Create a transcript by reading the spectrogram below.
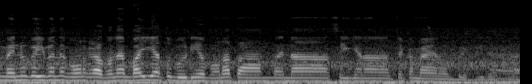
ਮੈਨੂੰ ਕਈ ਬੰਦੇ ਫੋਨ ਕਰ ਦਿੰਦੇ ਆ ਬਾਈ ਆ ਤੂੰ ਵੀਡੀਓ ਪਾਉਣਾ ਤਾਂ ਮੈਨਾਂ ਸੀਜ਼ਨ ਚ ਕਮੈਨ ਹੋ ਬੇਗੀ ਦਾ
